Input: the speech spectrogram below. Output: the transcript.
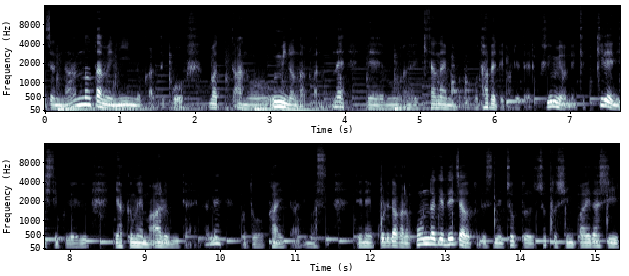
じゃあ何のためにいいのかってこう、まあ、の海の中のね、えー、汚いものを食べてくれたりとか海をね結構きれいにしてくれる役目もあるみたいなねことを書いてあります。でねこれだからこんだけ出ちゃうとですねちょっとちょっと心配だし、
